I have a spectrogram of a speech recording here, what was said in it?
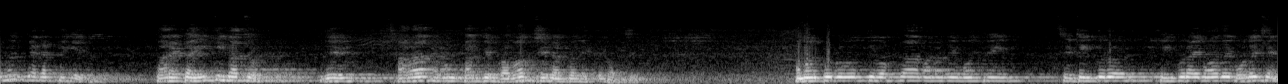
অনেক জায়গার থেকে। তার একটা ইতিবাচক যে সারা এবং তার যে প্রভাব সেটা আমরা দেখতে পাচ্ছি। আমার পূর্ববর্তী বক্তা, মাননীয় মন্ত্রী শ্রী টিঙ্কুর টিঙ্কুরাই মহোদয় বলেছেন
